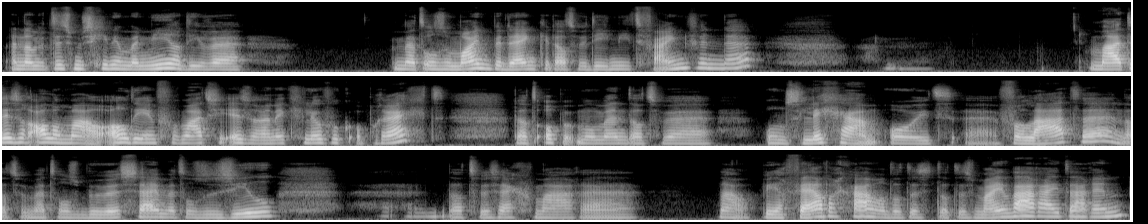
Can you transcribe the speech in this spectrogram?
En dan het is misschien een manier die we met onze mind bedenken dat we die niet fijn vinden. Maar het is er allemaal. Al die informatie is er. En ik geloof ook oprecht dat op het moment dat we ons lichaam ooit uh, verlaten en dat we met ons bewustzijn, met onze ziel, uh, dat we zeg maar uh, nou, weer verder gaan, want dat is, dat is mijn waarheid daarin.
